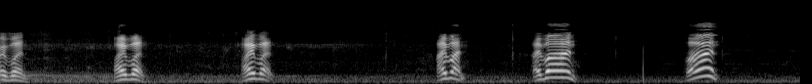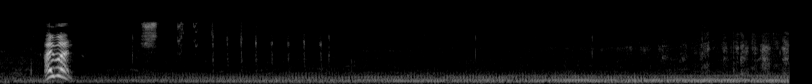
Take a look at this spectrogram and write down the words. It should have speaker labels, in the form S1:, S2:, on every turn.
S1: Ivan. Ivan. Ivan. Ivan. Ivan. Ivan.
